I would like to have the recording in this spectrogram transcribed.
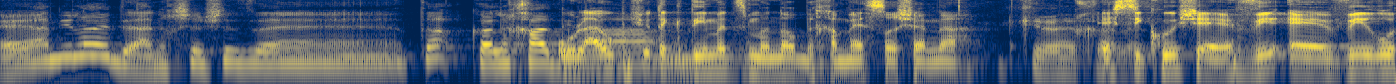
אה, אני לא יודע, אני חושב שזה, טוב, כל אחד... אולי הוא פשוט הקדים את זמנו ב-15 שנה. כן, יש סיכוי שהעבירו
